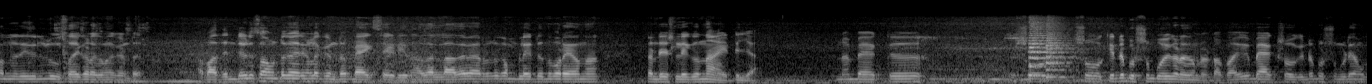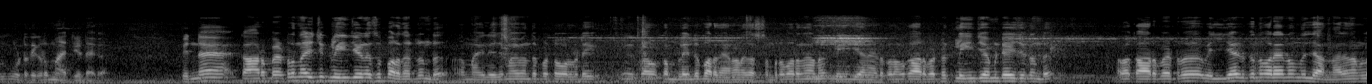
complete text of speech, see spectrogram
നല്ല രീതിയിൽ ലൂസായി കിടക്കുന്നൊക്കെ ഉണ്ട് അപ്പോൾ അതിന്റെ ഒരു സൗണ്ട് കാര്യങ്ങളൊക്കെ ഉണ്ട് ബാക്ക് സൈഡിൽ നിന്ന് അതല്ലാതെ വേറൊരു കംപ്ലൈന്റ് എന്ന് പറയാവുന്ന കണ്ടീഷനിലേക്കൊന്നും ആയിട്ടില്ല. പിന്നെ ബാക്ക് ഷോക്കിന്റെ ബുഷും പോയി കിടക്കുന്നുണ്ട് കേട്ടോ. അപ്പോൾ ഈ ബാക്ക് ഷോക്കിന്റെ ബുഷും കൂടി നമുക്ക് കൂട്ടത്തിൽ കൂടെ മാറ്റിയിട്ടേക്കാം. പിന്നെ കാർബറേറ്റർ നയിച്ച് ക്ലീൻ ചെയ്യണസ് പറഞ്ഞിട്ടുണ്ട്. മൈലേജുമായി ബന്ധപ്പെട്ട് ഓൾറെഡി കംപ്ലയിന്റ് പറഞ്ഞതാണ്. കസ്റ്റമർ പറഞ്ഞാണ് ക്ലീൻ ചെയ്യാനായിട്ട്. അപ്പോൾ നമുക്ക് കാർബറേറ്റർ ക്ലീൻ ചെയ്യാൻ വേണ്ടി അയച്ചിട്ടുണ്ട് അപ്പോൾ കാർബറേറ്റർ വലിയ അഴുക്കെന്ന് പറയാനൊന്നുമില്ല. എന്നാലും നമ്മൾ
